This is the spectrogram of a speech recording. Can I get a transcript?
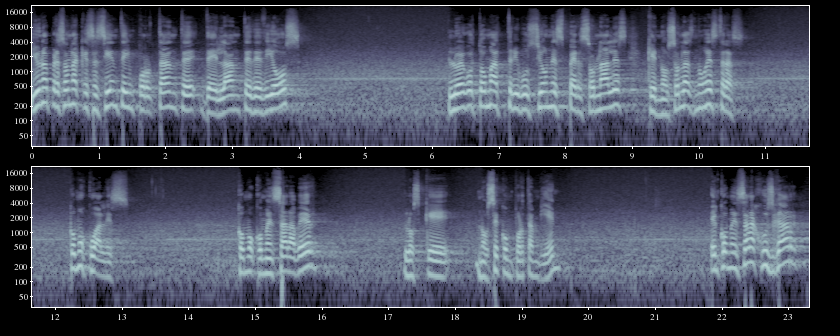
Y una persona que se siente importante delante de Dios, luego toma atribuciones personales que no son las nuestras. ¿Cómo cuáles? Como comenzar a ver los que no se comportan bien. En comenzar a juzgar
